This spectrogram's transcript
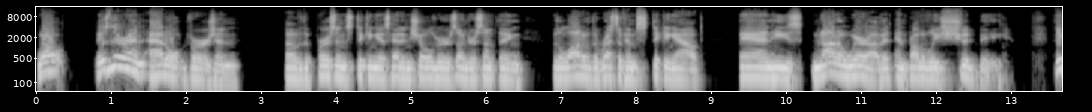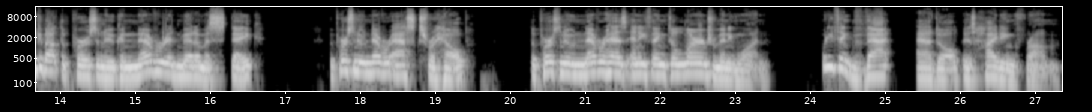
Well, is there an adult version of the person sticking his head and shoulders under something with a lot of the rest of him sticking out and he's not aware of it and probably should be. Think about the person who can never admit a mistake, the person who never asks for help, the person who never has anything to learn from anyone. What do you think that adult is hiding from?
